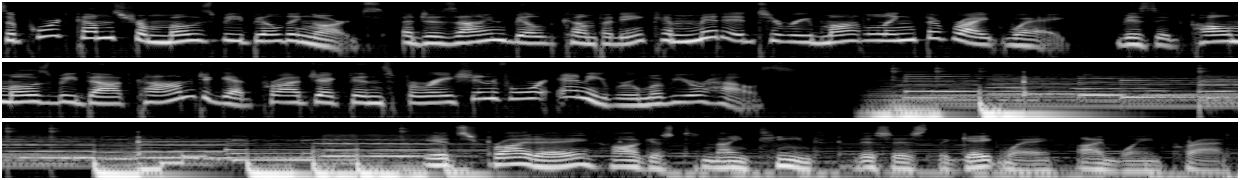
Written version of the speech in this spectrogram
Support comes from Mosby Building Arts, a design build company committed to remodeling the right way. Visit callmosby.com to get project inspiration for any room of your house. It's Friday, August 19th. This is The Gateway. I'm Wayne Pratt.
